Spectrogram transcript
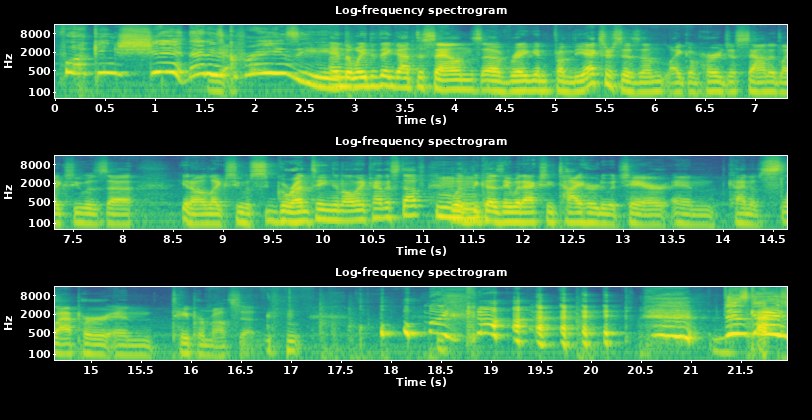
fucking shit! That is Yeah. crazy. and the way that they got the sounds of Regan from the exorcism like of her just sounded like she was uh you know, like she was grunting and all that kind of stuff, was mm-hmm. because they would actually tie her to a chair and kind of slap her and tape her mouth shut. oh my god! This guy's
